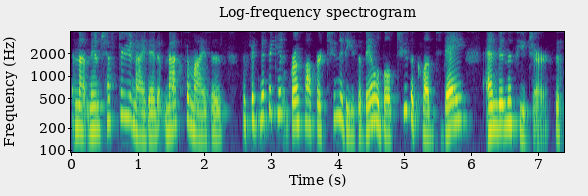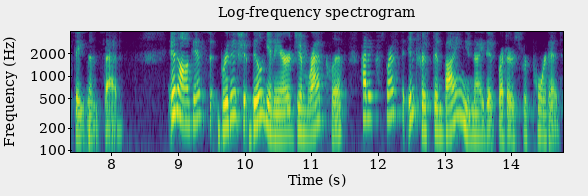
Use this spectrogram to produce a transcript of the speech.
and that Manchester United maximizes the significant growth opportunities available to the club today and in the future, the statement said. In August, British billionaire Jim Ratcliffe had expressed interest in buying United, Reuters reported.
